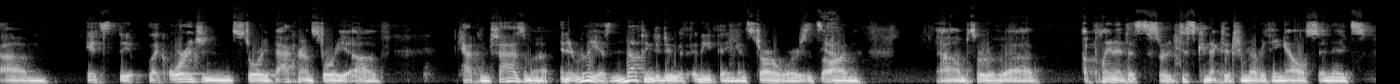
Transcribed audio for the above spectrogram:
um, it's the like origin story, background story of Captain Phasma, and it really has nothing to do with anything in Star Wars. It's yeah. on um, sort of a, a planet that's sort of disconnected from everything else, and it's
